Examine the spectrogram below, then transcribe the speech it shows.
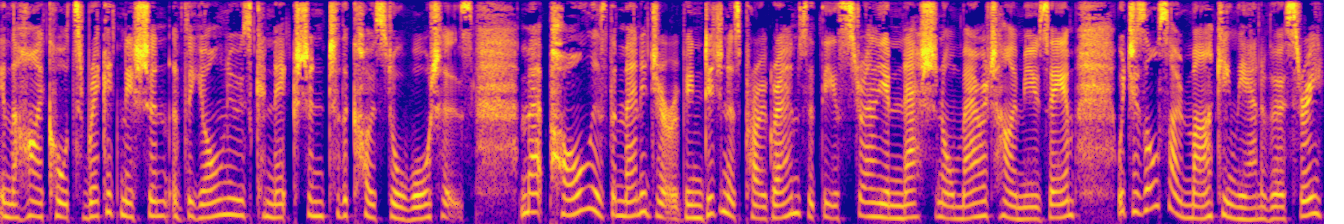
in the High Court's recognition of the Yolngu's connection to the coastal waters. Matt Poll is the manager of Indigenous programs at the Australian National Maritime Museum Museum, which is also marking the anniversary.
